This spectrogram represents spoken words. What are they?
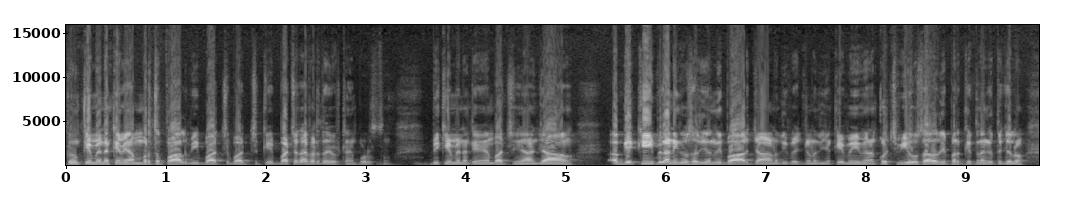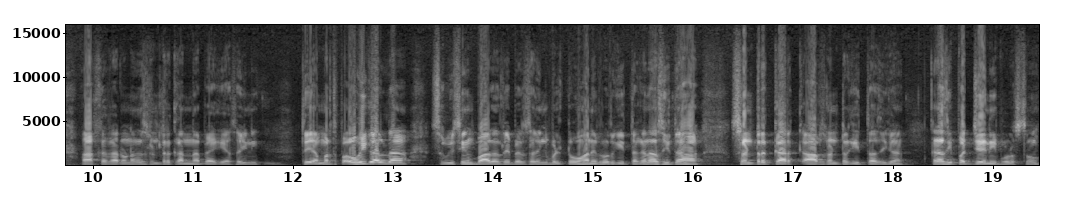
ਕਿਉਂਕਿ ਕਿਵੇਂ ਨਾ ਕਿਵੇਂ ਅੰਮ੍ਰਿਤਪਾਲ ਵੀ ਬਚ ਬਚ ਕੇ ਬਚਦਾ ਫਿਰਦਾ ਉਸ ਟਾਈਮ ਪੁਲਿਸ ਤੋਂ। ਵੀ ਕਿਵੇਂ ਨਾ ਕਿਵੇਂ ਬਚ ਜਾਂ ਜਾਂ ਅੱਗੇ ਕੀ ਪਲਾਨਿੰਗ ਹੋ ਸਕਦੀ ਉਹਨਾਂ ਦੀ ਬਾਹਰ ਜਾਣ ਦੀ ਭੇਜਣ ਦੀ ਜਾਂ ਕਿਵੇਂ ਵੀ ਨਾ ਕੁਝ ਵੀ ਹੋ ਸਕਦਾ ਸੀ ਪਰ ਕਿਤੇ ਨਾ ਕਿਤੇ ਚਲੋ ਆਖਰਕਾਰ ਉਹਨਾਂ ਨੇ ਸਰੈਂਡਰ ਕਰਨਾ ਪੈ ਗਿਆ ਸਹੀ ਨਹੀਂ ਤੇ ਅੰਮ੍ਰਿਤਪਾਲ ਉਹੀ ਗੱਲ ਦਾ ਸੁਖਬੀਰ ਸਿੰਘ ਬਾਦਲ ਤੇ ਬਿਰਸਾ ਸਿੰਘ ਬਲਟੋਹਾ ਨੇ ਵਿਰੋਧ ਕੀਤਾ। ਕਹਿੰਦਾ ਅਸੀਂ ਤਾਂ ਸਰੈਂਡਰ ਕਰ ਆਪ ਸਰੈਂਡਰ ਕੀਤਾ ਸੀਗਾ। ਕਹਿੰਦਾ ਅਸੀਂ ਭੱਜੇ ਨਹੀਂ ਪੁਲਿਸ ਤੋਂ।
